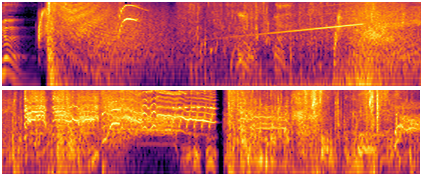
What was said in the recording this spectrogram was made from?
Oh,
